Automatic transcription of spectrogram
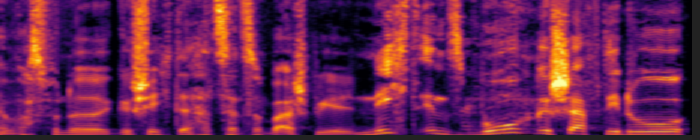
Äh, was für eine Geschichte hat es ja zum Beispiel nicht ins Buch geschafft, die du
